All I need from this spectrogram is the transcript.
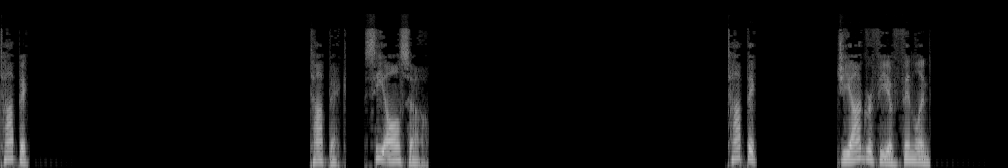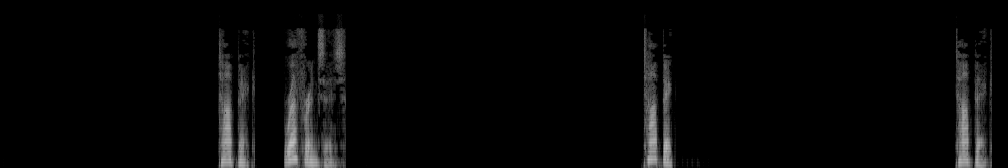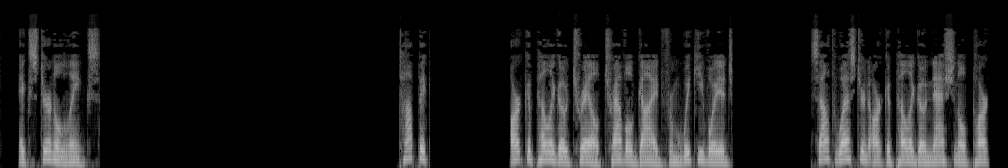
Topic. Topic. See also. Topic. Geography of Finland. Topic. References. Topic. Topic. External links Topic Archipelago Trail Travel Guide from Wikivoyage Southwestern Archipelago National Park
